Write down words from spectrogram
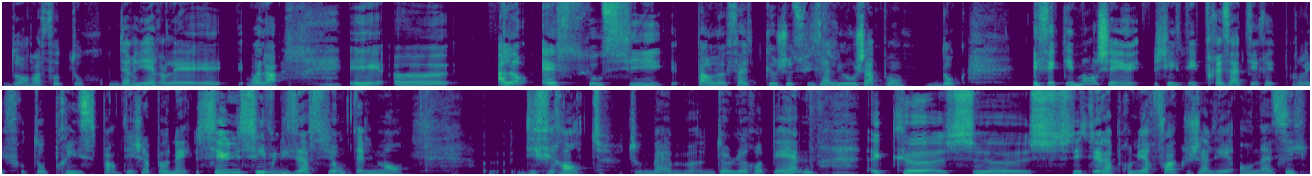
dans la photo, derrière les voilà. Et alors, est-ce aussi par le fait que je suis allée au Japon? Donc, effectivement, j'ai été très attirée par les photos prises par des Japonais. C'est une civilisation tellement différente tout de même de l'européenne, que c'était la première fois que j'allais en Asie.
